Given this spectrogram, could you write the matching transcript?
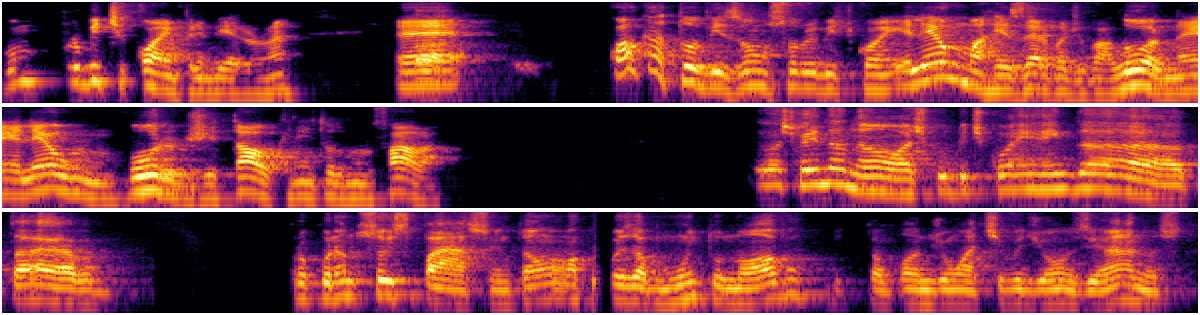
Vamos para o Bitcoin primeiro, né? É. Qual que é a tua visão sobre o Bitcoin? Ele é uma reserva de valor, né? Ele é um ouro digital, que nem todo mundo fala? Eu acho que ainda não. Acho que o Bitcoin ainda está procurando seu espaço. Então, é uma coisa muito nova. Estamos falando de um ativo de 11 anos.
